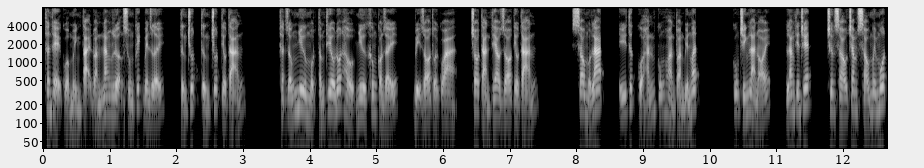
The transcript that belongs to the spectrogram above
thân thể của mình tại đoàn năng lượng xung kích bên dưới, từng chút từng chút tiêu tán thật giống như một tấm thiêu đốt hầu như không còn giấy bị gió thổi qua cho tàn theo gió tiêu tán. Sau một lát ý thức của hắn cũng hoàn toàn biến mất. Cũng chính là nói lăng thiên chết chương 661,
